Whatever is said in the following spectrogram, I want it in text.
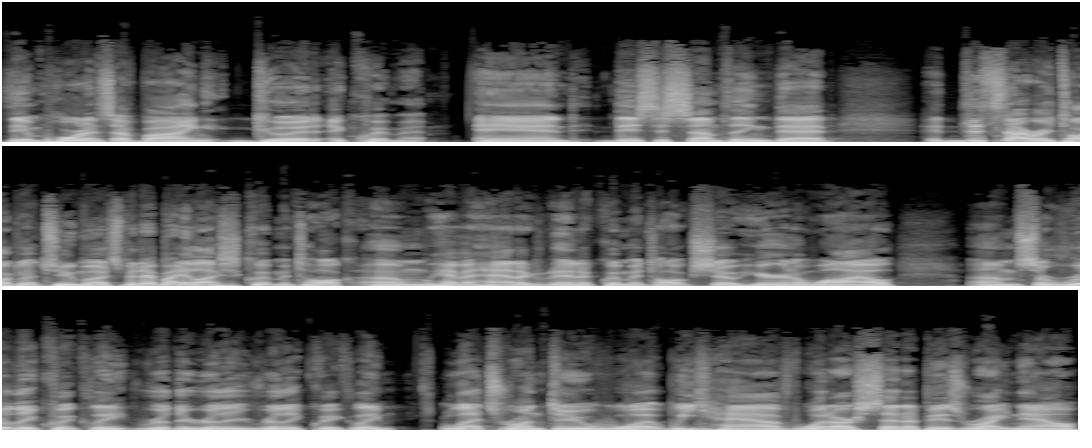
The importance of buying good equipment. And this is something that it's not really talked about too much, but everybody likes equipment talk. Um, we haven't had an equipment talk show here in a while. Um, so, really quickly, really, really, really quickly, let's run through what we have, what our setup is right now.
